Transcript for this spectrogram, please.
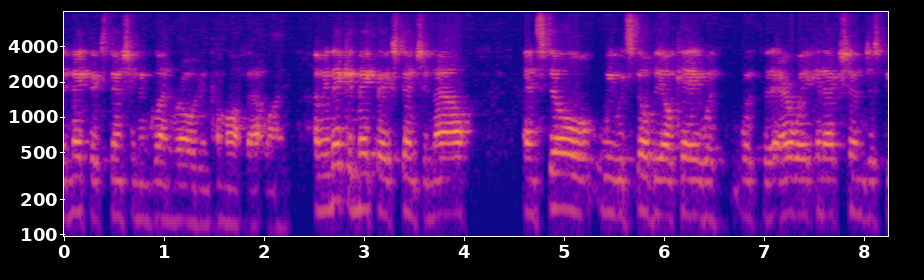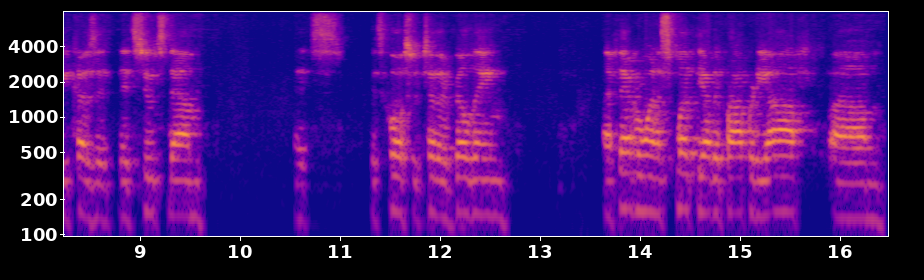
they make the extension in Glen Road and come off that line. I mean, they can make the extension now and still, we would still be okay with, with the airway connection just because it, it suits them. It's, it's closer to their building. If they ever want to split the other property off, um,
